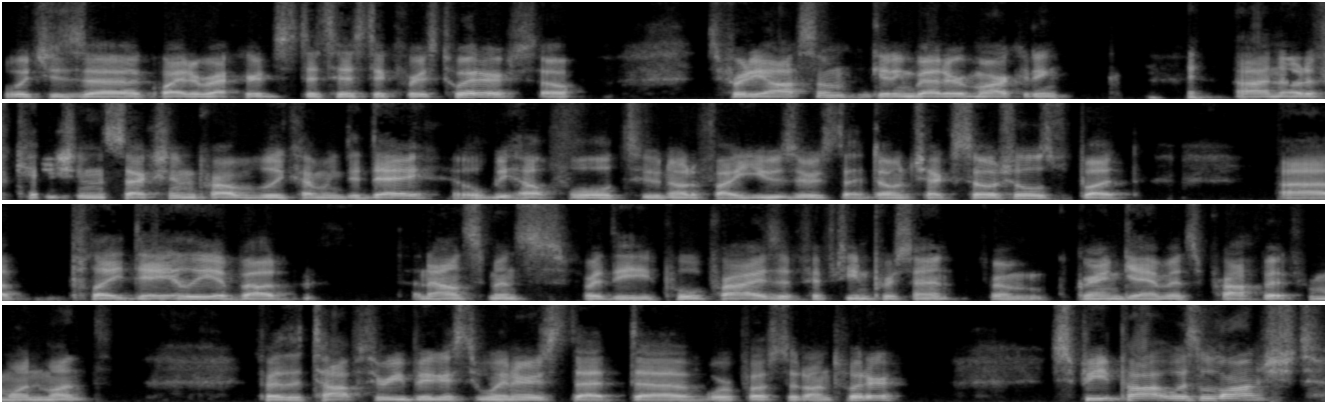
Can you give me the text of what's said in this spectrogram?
which is uh, quite a record statistic for his Twitter. So it's pretty awesome. Getting better at marketing. uh, notification section probably coming today. It will be helpful to notify users that don't check socials, but uh, play daily about announcements for the pool prize of 15% from Grand Gambit's profit from one month for the top three biggest winners that uh, were posted on Twitter. Speedpot was launched.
